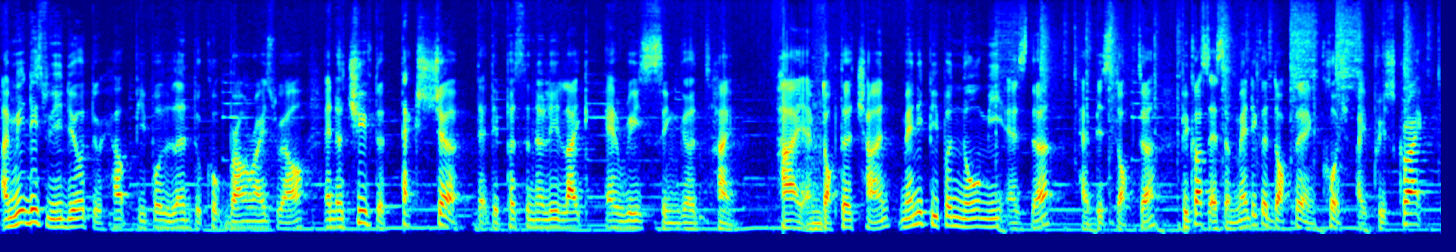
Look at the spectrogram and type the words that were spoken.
I made this video to help people learn to cook brown rice well and achieve the texture that they personally like every single time. Hi, I'm Dr. Chan. Many people know me as the Habits Doctor because as a medical doctor and coach, I prescribe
